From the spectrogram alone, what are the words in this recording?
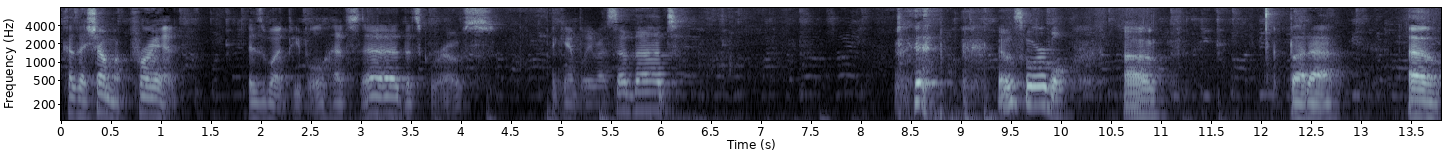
because I show my print, is what people have said. That's gross. I can't believe I said that. it was horrible. Um, but uh, oh,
